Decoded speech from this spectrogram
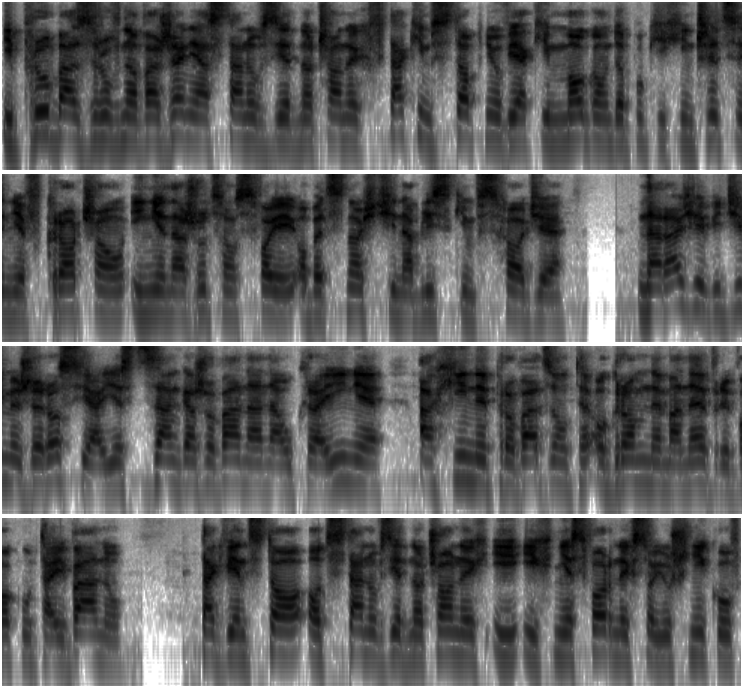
i próba zrównoważenia Stanów Zjednoczonych w takim stopniu, w jakim mogą, dopóki Chińczycy nie wkroczą i nie narzucą swojej obecności na Bliskim Wschodzie. Na razie widzimy, że Rosja jest zaangażowana na Ukrainie, a Chiny prowadzą te ogromne manewry wokół Tajwanu. Tak więc to od Stanów Zjednoczonych i ich niesfornych sojuszników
